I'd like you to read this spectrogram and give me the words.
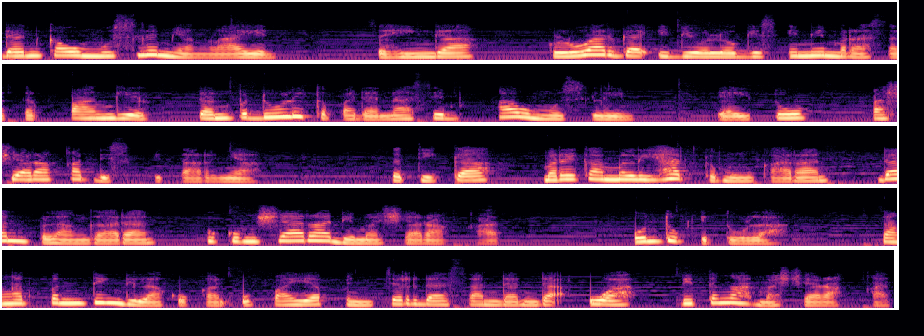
dan kaum Muslim yang lain, sehingga keluarga ideologis ini merasa terpanggil dan peduli kepada nasib kaum Muslim, yaitu masyarakat di sekitarnya. Ketika mereka melihat kemungkaran dan pelanggaran hukum syara di masyarakat, untuk itulah sangat penting dilakukan upaya pencerdasan dan dakwah di tengah masyarakat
